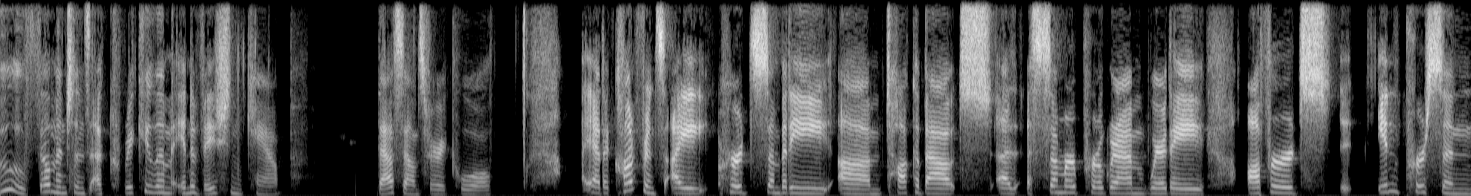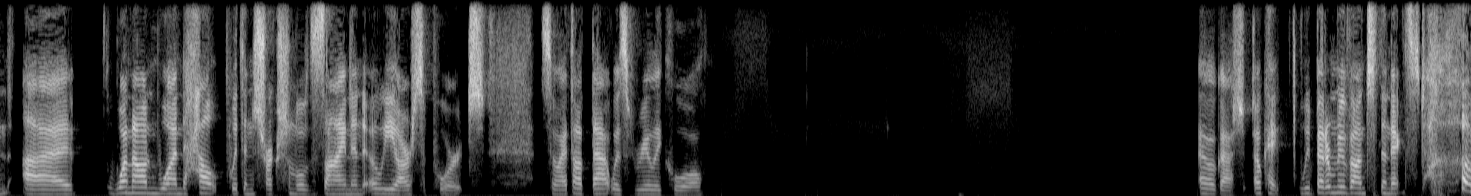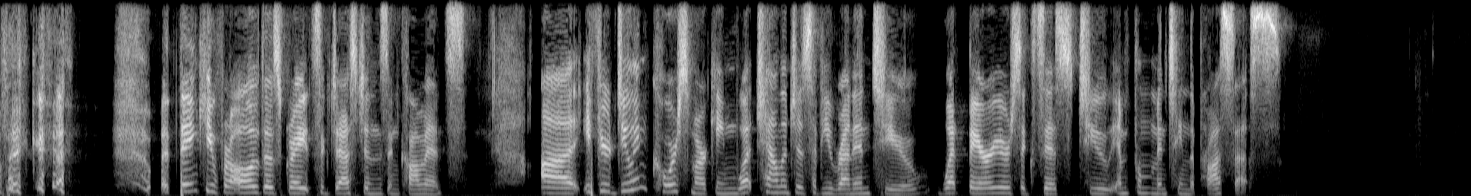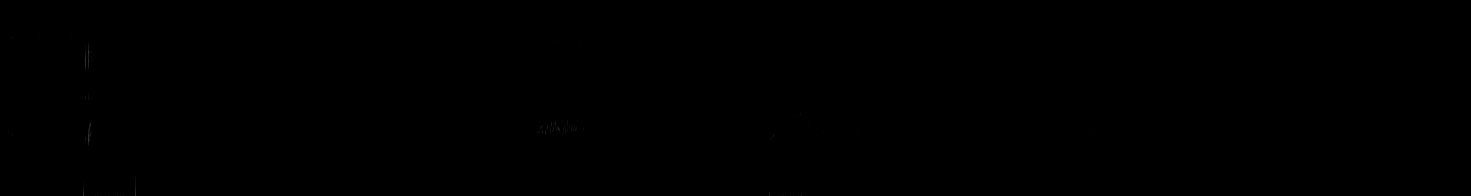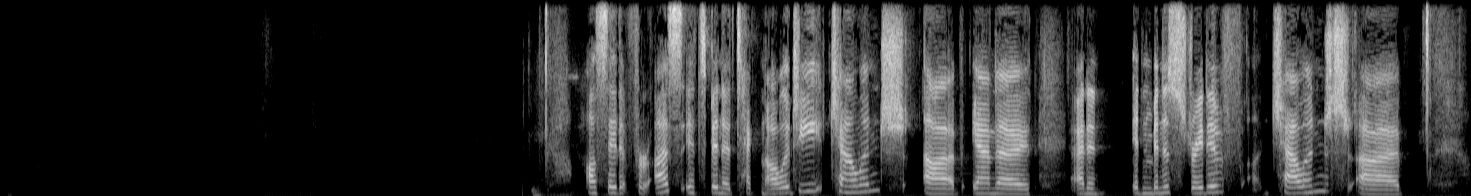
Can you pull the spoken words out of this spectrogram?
Ooh, Phil mentions a curriculum innovation camp. That sounds very cool. At a conference, I heard somebody um, talk about a, a, summer program where they offered in-person uh, one-on-one help with instructional design and OER support. So I thought that was really cool. Oh gosh, okay, we better move on to the next topic. but thank you for all of those great suggestions and comments. Uh, if you're doing course marking, what challenges have you run into? What barriers exist to implementing the process? I'll say that for us, it's been a technology challenge uh, and, a, and an administrative challenge. Uh,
